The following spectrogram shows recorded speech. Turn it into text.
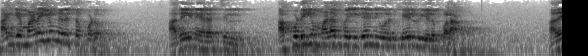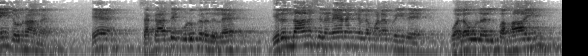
அங்கே மழையும் நிறுத்தப்படும். அதே நேரத்தில் அப்படியும் மழை பெய்யுதே நீ ஒரு கேள்வி எழுப்பலாம். அதையும் சொல்றாங்க. ஏன்? சக்காத்தே கொடுக்கறது இல்ல. இருந்தாலும் சில நேரங்கள்ல மழை பெய்யுதே. வலவுலல் பகாயும்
